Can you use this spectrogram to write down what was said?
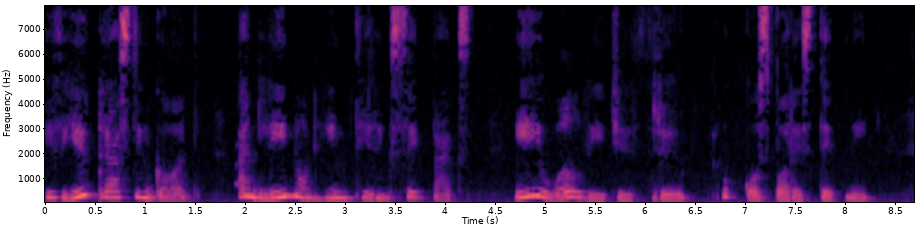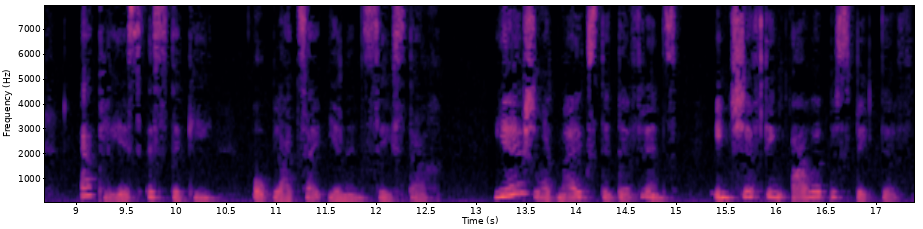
If you trust in God and lean on Him during setbacks, He will lead you through. Hoe kosbaar is dit nie? Ek lees 'n stukkie op bladsy 61. Here's what makes the difference in shifting our perspective.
